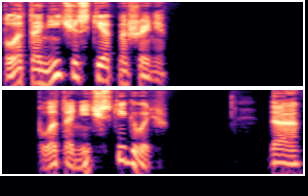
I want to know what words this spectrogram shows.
платонические отношения. Платонические, говоришь? Да.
